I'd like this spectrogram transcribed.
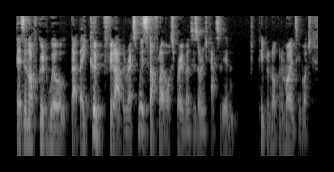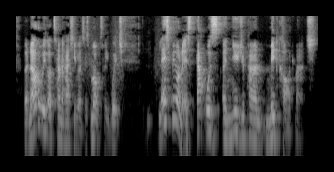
There's enough goodwill that they could fill out the rest with stuff like Ospreay versus Orange Cassidy, and people are not going to mind too much. But now that we've got Tanahashi versus Moxley, which let's be honest, that was a New Japan mid card match.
